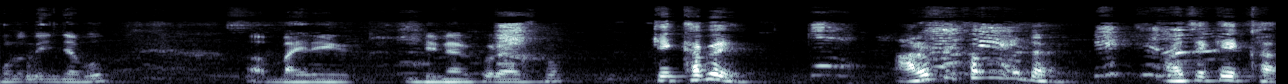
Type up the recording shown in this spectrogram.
কোনো দিন যাব। বাইরে ডিনার করে আসব। কেক খাবে? আরও কেক খাবে বেটা? আচ্ছা কেক খা।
